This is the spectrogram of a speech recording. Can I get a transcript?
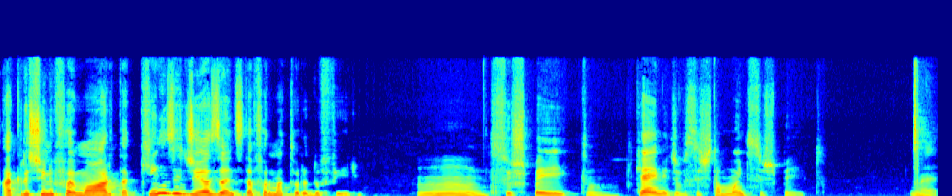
a Christine foi morta 15 dias antes da formatura do filho. Hum, suspeito. Kennedy, você está muito suspeito. É.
